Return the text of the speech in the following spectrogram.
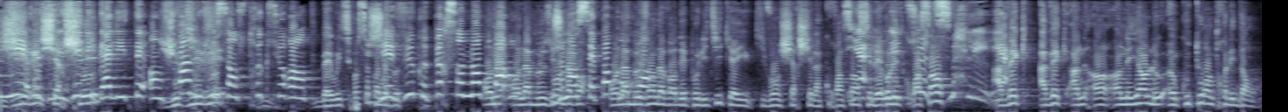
j'irais chercher les inégalités en femmes qui sont structurantes. Ben oui, c'est pour ça qu'on J'ai vu que personne n'en parle. On a besoin je sais pas On a besoin d'avoir des politiques qui vont chercher la croissance et les relais de croissance avec avec en, en, ayant le, un couteau entre les dents.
